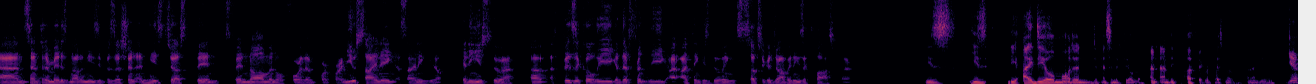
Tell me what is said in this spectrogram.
and center mid is not an easy position and he's just been phenomenal for them for, for a new signing a signing you know getting used to a, a, a physical league a different league I, I think he's doing such a good job and he's a class player He's he's the ideal modern defensive midfielder and, and the perfect replacement for Fernandinho. yeah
